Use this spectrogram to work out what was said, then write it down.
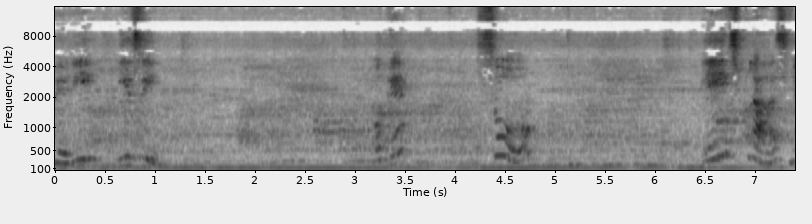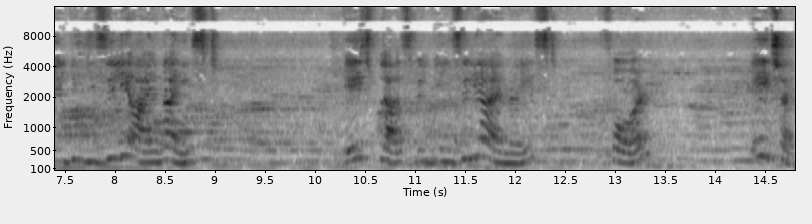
very easy. Okay? So, H plus will be easily ionized. H plus will be easily ionized for HI.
